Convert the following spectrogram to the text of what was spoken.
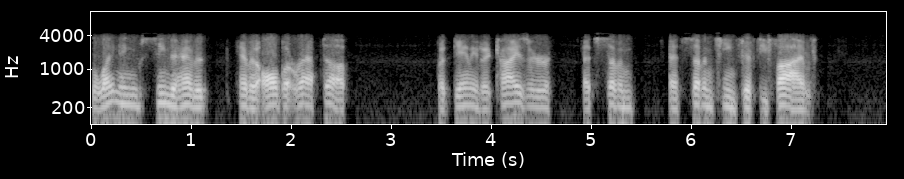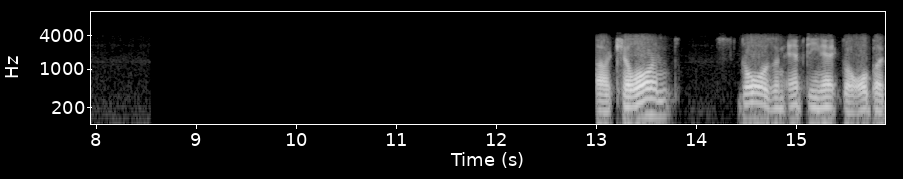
The Lightning seem to have it have it all but wrapped up. But Danny DeKeyser at seven at seventeen fifty five. Uh, Killorn's goal is an empty net goal, but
